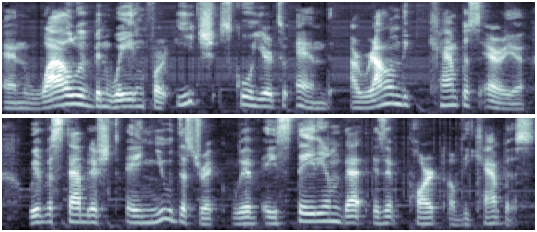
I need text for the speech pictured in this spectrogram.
And while we've been waiting for each school year to end, around the campus area, we've established a new district with a stadium that isn't part of the campus.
